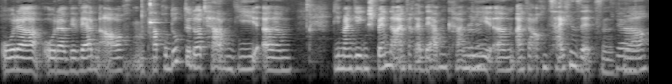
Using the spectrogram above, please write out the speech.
Oder, oder wir werden auch ein paar Produkte dort haben, die, ähm, die man gegen Spende einfach erwerben kann, mhm. die ähm, einfach auch ein Zeichen setzen. Ja. Ne?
